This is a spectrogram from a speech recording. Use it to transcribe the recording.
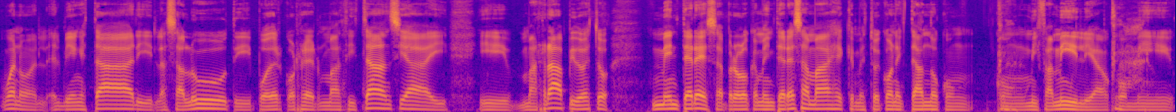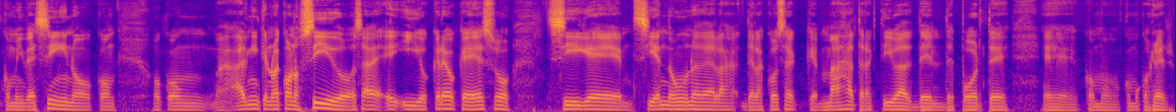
bueno, el, el bienestar y la salud y poder correr más distancia y, y más rápido, esto me interesa, pero lo que me interesa más es que me estoy conectando con, con mi familia o con, mi, con mi vecino o con, o con alguien que no he conocido, ¿sabes? Y yo creo que eso sigue siendo una de, las de las cosas que más atractivas del deporte eh, como, como correr.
